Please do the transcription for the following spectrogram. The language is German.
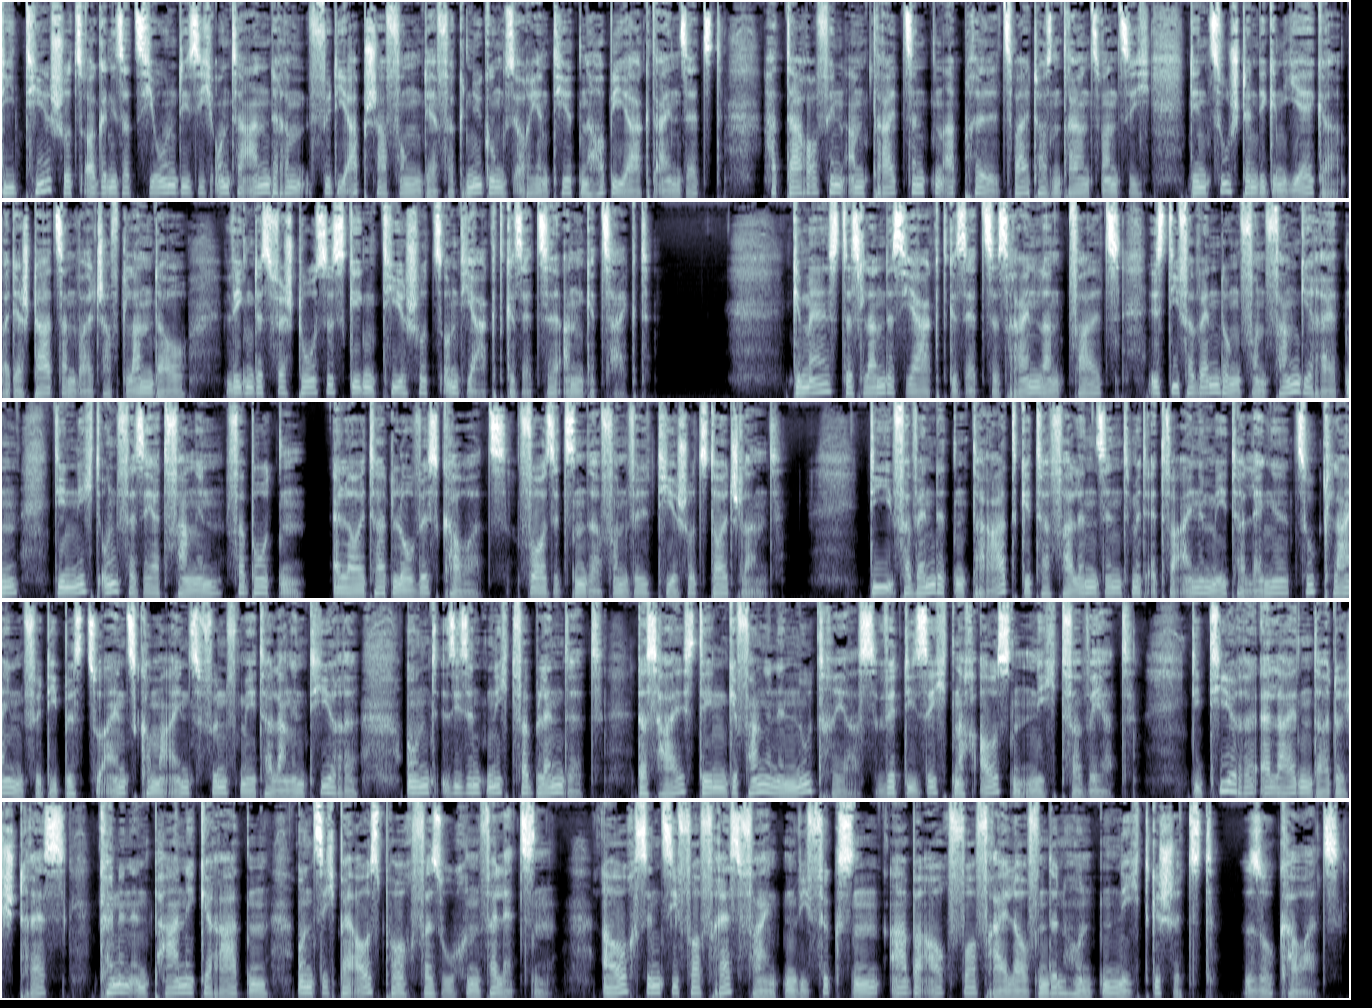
die Tierschutzorganisation, die sich unter anderem für die Abschaffung der vergnügungsorientierten Hobbyjagd einsetzt, hat daraufhin am 13. April 2023 den zuständigen Jäger bei der Staatsanwaltschaft Landau wegen des Verstoßes gegen Tierschutz und Jagdgesetze angezeigt Gemäß des Landesjagdgesetzes Rheinland-Pfalz ist die Verwendung von Fanggeräten, die nicht unversehrt fangen, verboten, erläutert Lovis Kauertz, Vorsitzender von Wildtierschutz Deutschland die verwendeten Drahtgitterfallen sind mit etwa einem Meter Länge zu klein für die bis zu 1,15 Meter langen Tiere. Und sie sind nicht verblendet, das heißt den gefangenen Nutrias wird die Sicht nach außen nicht verwehrt. Die Tiere erleiden dadurch Stress, können in Panik geraten und sich bei Ausbruchversuchen verletzen auch sind sie vor Fressfeinden wie Füchsen, aber auch vor freilaufenden Hunden nicht geschützt, so Kauertz.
